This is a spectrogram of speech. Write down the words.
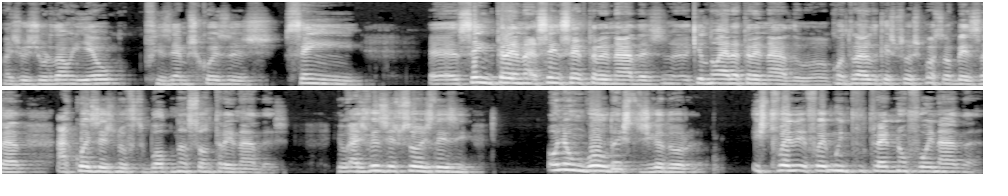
mas o Jordão e eu fizemos coisas sem eh, sem, treinar, sem ser treinadas, aquilo não era treinado, ao contrário do que as pessoas possam pensar, há coisas no futebol que não são treinadas. Eu, às vezes as pessoas dizem: Olha um gol deste jogador, isto foi, foi muito treino, não foi nada.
